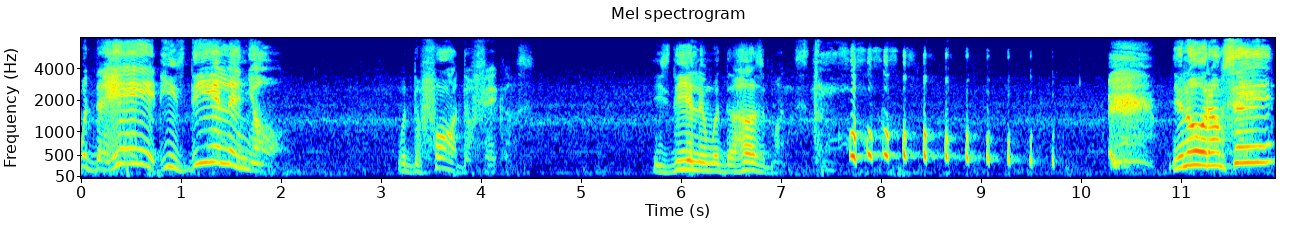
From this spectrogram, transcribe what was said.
with the head. He's dealing, y'all, with the father figures. He's dealing with the husbands. you know what I'm saying?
